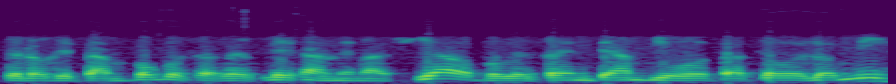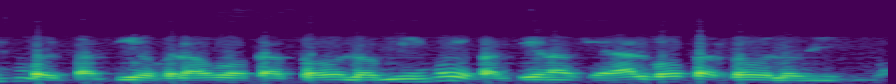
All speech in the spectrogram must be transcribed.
pero que tampoco se reflejan demasiado, porque el Frente Amplio vota todo lo mismo, el Partido Colorado vota todo lo mismo y el Partido Nacional vota todo lo mismo.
